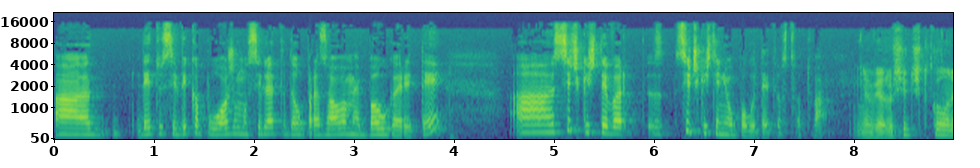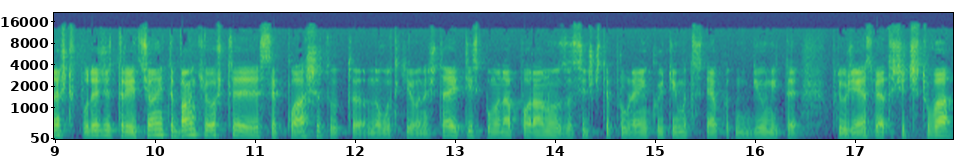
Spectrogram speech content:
а, дето се вика, положим усилията да образоваме българите, а, всички, ще вър... всички ще ни облагодетелства това. Вярваш ли, че такова нещо, понеже традиционните банки още се плашат от много такива неща и ти спомена по-рано за всичките проблеми, които имат с някои от мобилните приложения. Смяташ ли, че това,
